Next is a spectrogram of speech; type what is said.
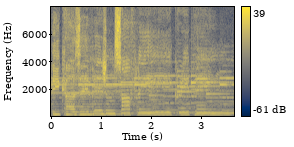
Because a vision softly creeping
